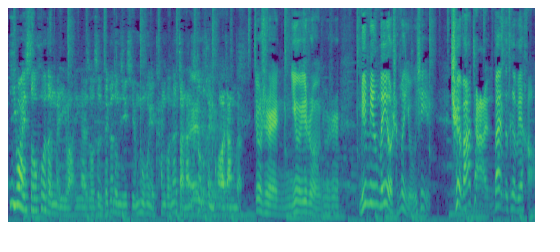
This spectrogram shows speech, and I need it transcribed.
意外收获的美吧，应该说是这个东西。其实木风也看过，那展台是做的很夸张的。就是你有一种就是明明没有什么游戏，却把展办的特别好。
